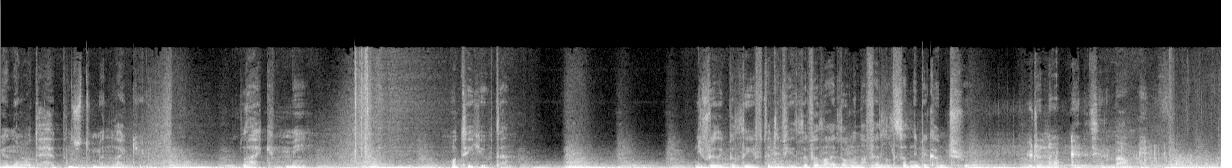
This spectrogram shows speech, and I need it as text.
You know what happens to men like you? Like me. What are you then? You really believe that if you live a lie long enough, it'll suddenly become true? You don't know anything about me.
